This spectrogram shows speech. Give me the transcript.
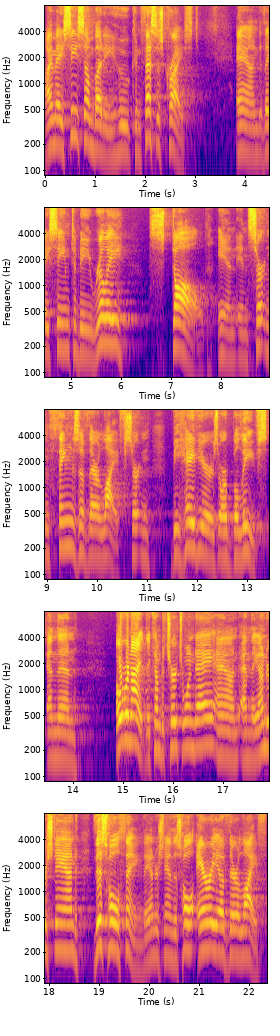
I may see somebody who confesses Christ and they seem to be really stalled in, in certain things of their life, certain behaviors or beliefs, and then Overnight, they come to church one day and, and they understand this whole thing. They understand this whole area of their life.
